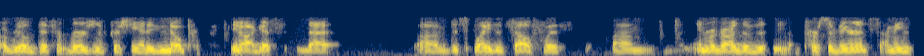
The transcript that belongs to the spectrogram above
a real different version of Christianity. No, you know, I guess that um, displays itself with um, in regards of you know, perseverance. I mean,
